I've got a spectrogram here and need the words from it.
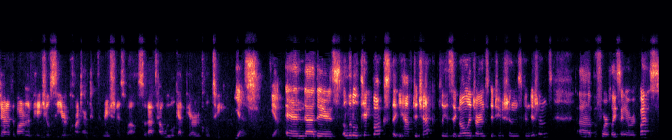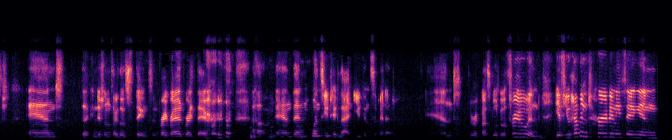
down at the bottom of the page, you'll see your contact information as well. So that's how we will get the article to you. yes, yeah. And uh, there's a little tick box that you have to check. Please acknowledge our institution's conditions uh, before placing a request. And the conditions are those things in bright red right there. um, and then once you tick that, you can submit it the request will go through. And if you haven't heard anything in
